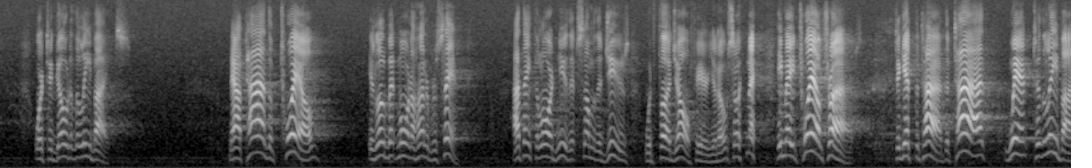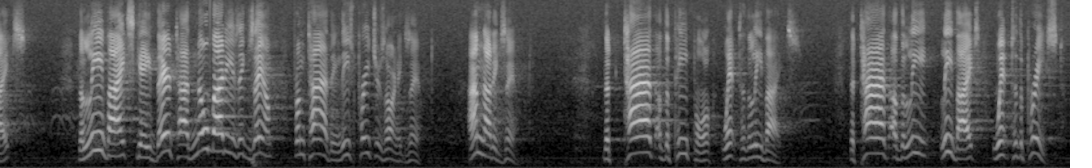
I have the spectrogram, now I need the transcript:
were to go to the Levites. Now, a tithe of 12 is a little bit more than 100%. I think the Lord knew that some of the Jews would fudge off here, you know, so he made, he made 12 tribes to get the tithe. The tithe went to the Levites. The Levites gave their tithe. Nobody is exempt from tithing. These preachers aren't exempt. I'm not exempt. The tithe of the people went to the Levites. The tithe of the Le- Levites went to the priest.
